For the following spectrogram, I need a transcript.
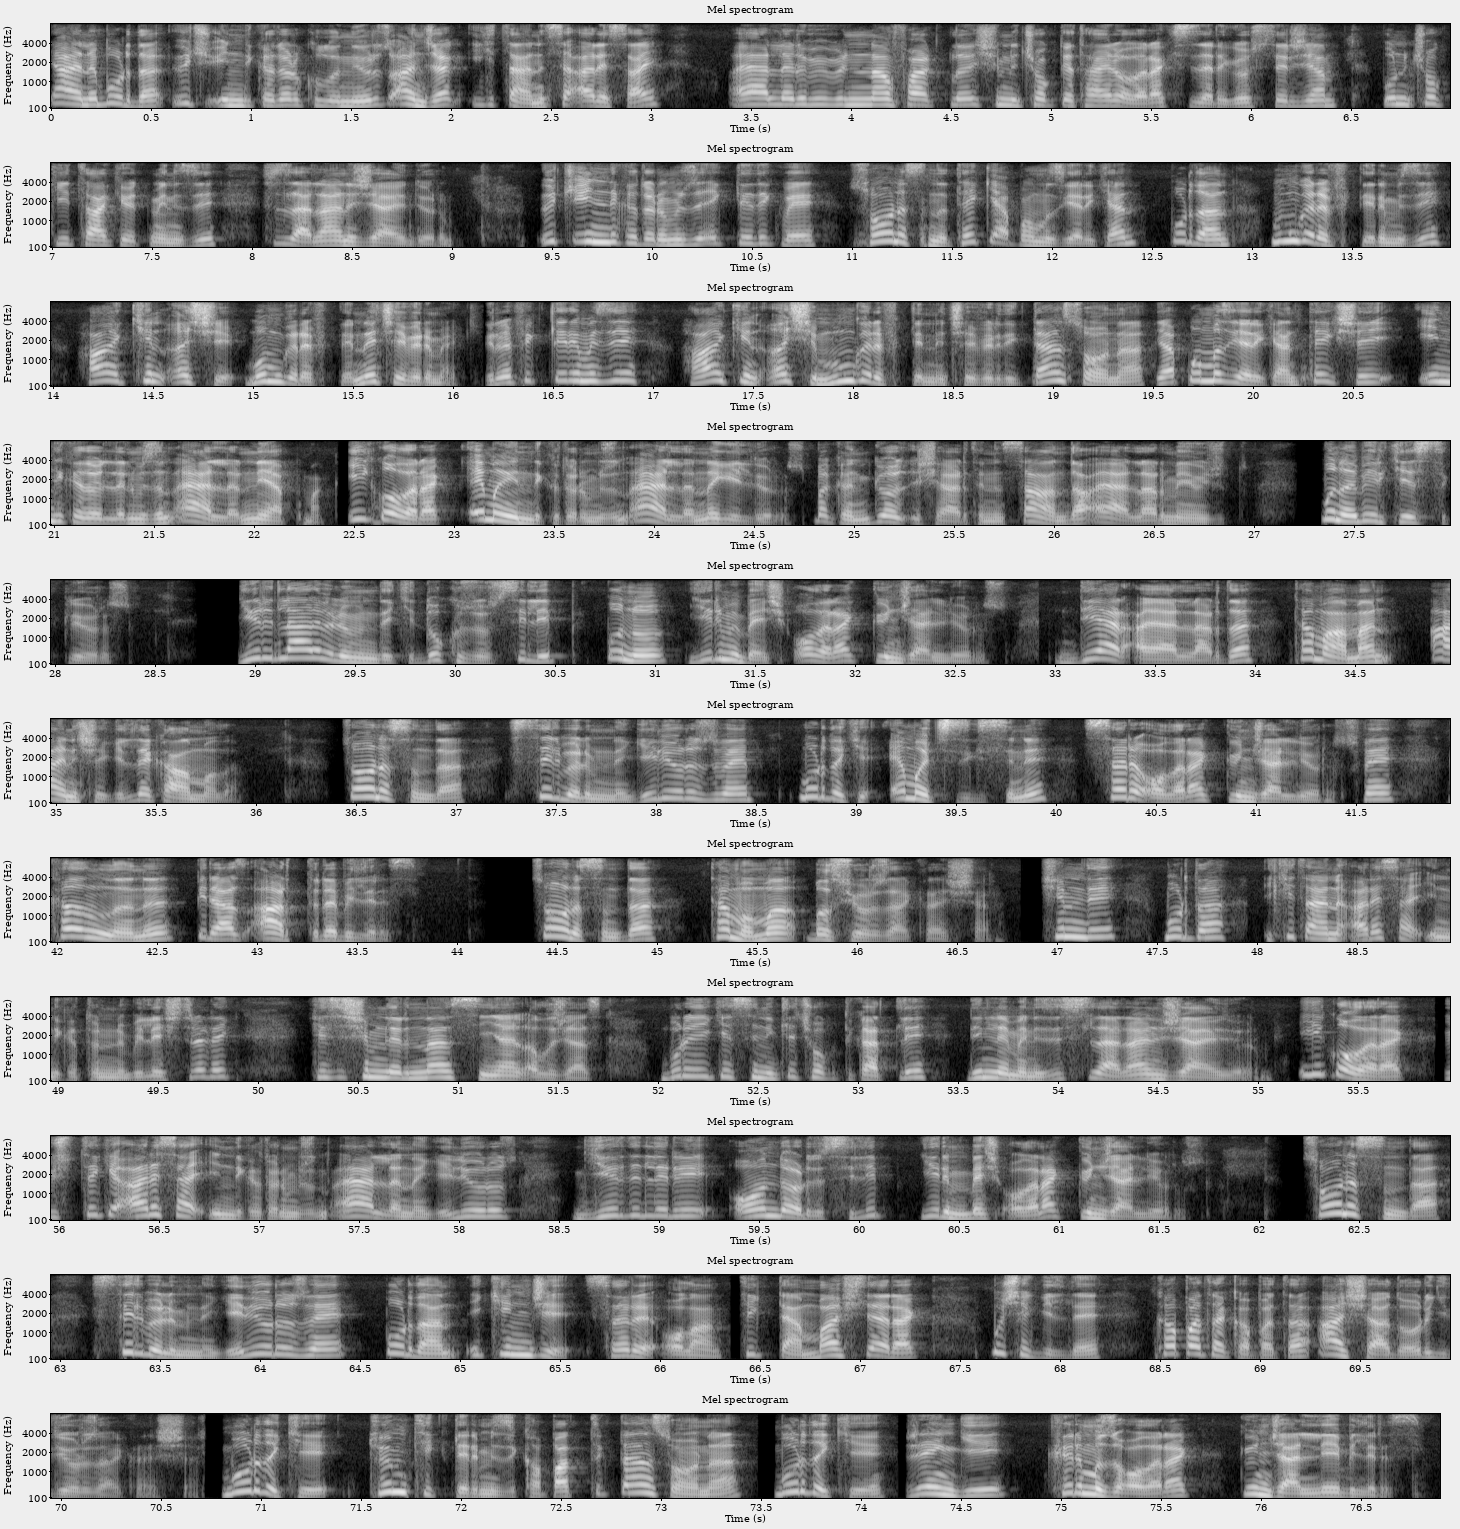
Yani burada 3 indikatör kullanıyoruz ancak iki tanesi RSI. Ayarları birbirinden farklı. Şimdi çok detaylı olarak sizlere göstereceğim. Bunu çok iyi takip etmenizi sizlerden rica ediyorum. 3 indikatörümüzü ekledik ve sonrasında tek yapmamız gereken buradan mum grafiklerimizi Hakin Aşı mum grafiklerine çevirmek. Grafiklerimizi Hakin Aşı mum grafiklerine çevirdikten sonra yapmamız gereken tek şey indikatörlerimizin ayarlarını yapmak. İlk olarak EMA indikatörümüzün ayarlarına geliyoruz. Bakın göz işaretinin sağında ayarlar mevcut. Buna bir kez tıklıyoruz. Girdiler bölümündeki 9'u silip bunu 25 olarak güncelliyoruz. Diğer ayarlarda tamamen aynı şekilde kalmalı. Sonrasında stil bölümüne geliyoruz ve buradaki EMA çizgisini sarı olarak güncelliyoruz ve kalınlığını biraz arttırabiliriz. Sonrasında tamama basıyoruz arkadaşlar. Şimdi burada iki tane RSI indikatörünü birleştirerek kesişimlerinden sinyal alacağız. Burayı kesinlikle çok dikkatli dinlemenizi sizlerden rica ediyorum. İlk olarak üstteki RSI indikatörümüzün ayarlarına geliyoruz. Girdileri 14'ü silip 25 olarak güncelliyoruz. Sonrasında stil bölümüne geliyoruz ve buradan ikinci sarı olan tikten başlayarak bu şekilde kapata kapata aşağı doğru gidiyoruz arkadaşlar. Buradaki tüm tiklerimizi kapattıktan sonra buradaki rengi kırmızı olarak güncelleyebiliriz.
